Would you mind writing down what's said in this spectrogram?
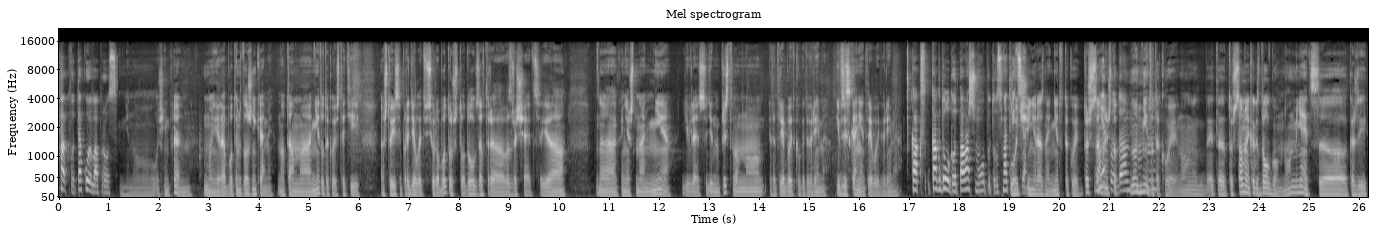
Так, вот такой вопрос. Не, ну, очень правильно. Мы работаем с должниками, но там а, нету такой статьи, что если проделать всю работу, что долг завтра возвращается. Я, а, конечно, не являюсь судебным приставом, но это требует какое-то время. И взыскание требует время. Как, как долго, вот по вашему опыту, вы смотрите? Очень разное, нету такой. То же самое, нету, что... Да? Ну, угу. нету такой. Ну, это то же самое, как с долгом. Но он меняется каждый...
